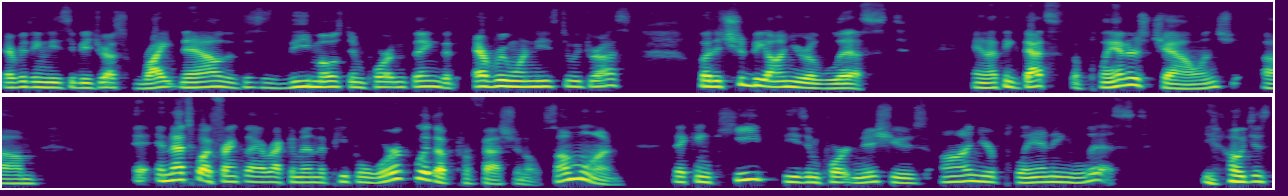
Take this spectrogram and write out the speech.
everything needs to be addressed right now, that this is the most important thing that everyone needs to address, but it should be on your list. And I think that's the planner's challenge. Um, and that's why, frankly, I recommend that people work with a professional, someone that can keep these important issues on your planning list you know just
